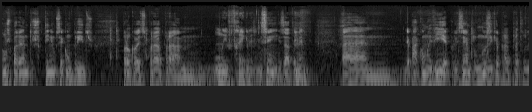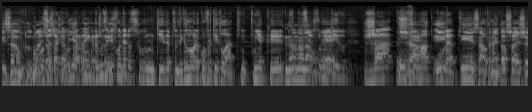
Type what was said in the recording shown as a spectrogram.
uns parâmetros que tinham que ser cumpridos para o coisa, para, para um livro de regras. Sim, exatamente. Epá, como havia, por exemplo, música para, para televisão, tudo mais. Ou seja, Ou seja aquilo, havia regras a música quando tudo. era submetida, portanto, aquilo não era convertido lá, tinha, tinha que não, não, não, ser submetido é... Já com já, o formato e, correto. Exatamente, okay. ou seja,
